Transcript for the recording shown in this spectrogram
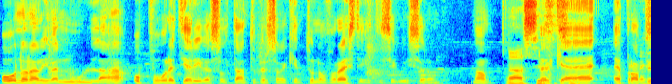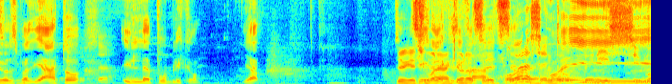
o non arriva nulla oppure ti arriva soltanto persone che tu non vorresti che ti seguissero, no? Ah, sì, Perché sì. è proprio sì. sbagliato Sì. il pubblico. Yeah. Sì, che Sì, ci vuole anche che una fa- selezione. Ora sento Ehi, benissimo.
